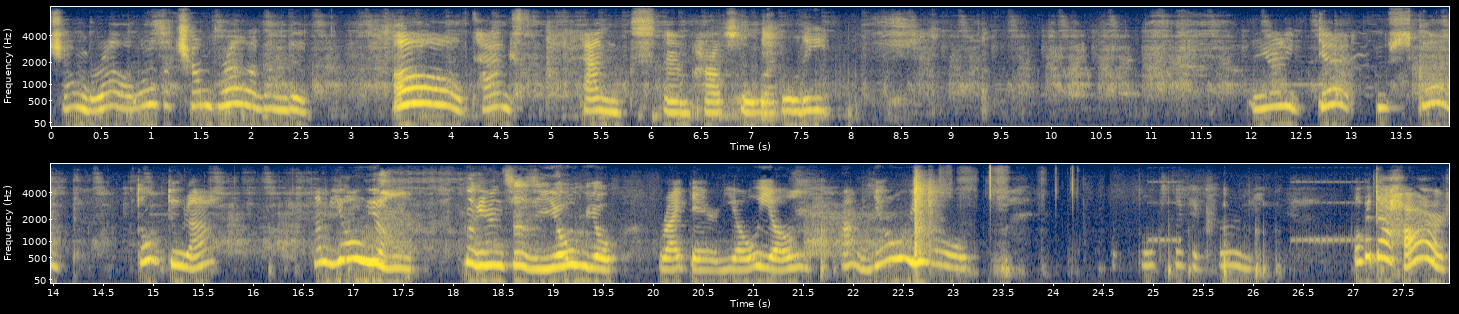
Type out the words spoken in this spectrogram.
Chumbrella. What is a chumbrella gonna do? Oh, thanks. Thanks, um, household Lee. You're nearly dead, you skunk. Don't do that. I'm Yo-Yo. Look, even says Yo-Yo right there. Yo-Yo. I'm Yo-Yo. Looks like a Kirby. Look at the heart.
